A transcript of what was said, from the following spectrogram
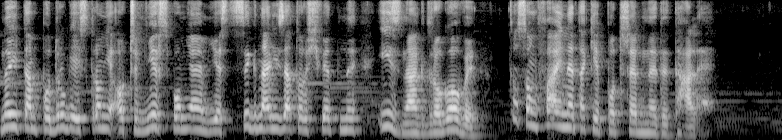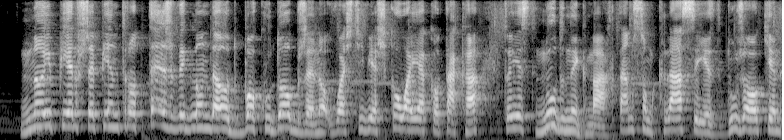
No i tam po drugiej stronie, o czym nie wspomniałem, jest sygnalizator świetny i znak drogowy. To są fajne takie potrzebne detale. No i pierwsze piętro też wygląda od boku dobrze. No właściwie szkoła jako taka to jest nudny gmach. Tam są klasy, jest dużo okien,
